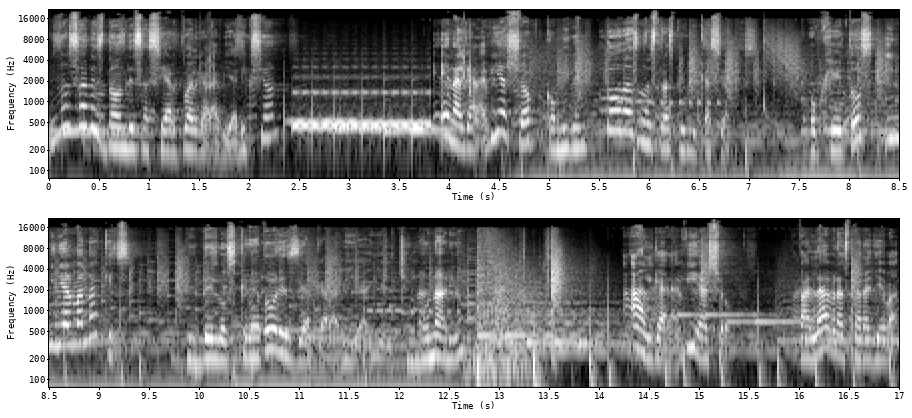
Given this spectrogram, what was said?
¿No sabes dónde saciar tu algarabía adicción? En Algarabía Shop conviven todas nuestras publicaciones, objetos y mini almanaques de los creadores de Algarabía y el Chingonario. Algarabía Shop. Palabras para llevar.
